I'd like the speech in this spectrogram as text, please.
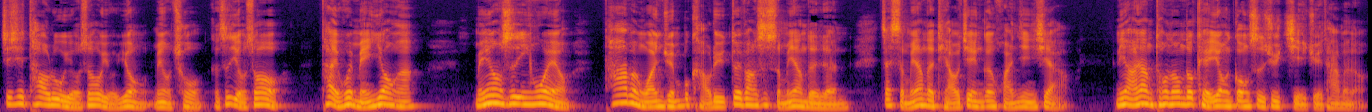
这些套路有时候有用，没有错，可是有时候它也会没用啊。没用是因为哦，他们完全不考虑对方是什么样的人，在什么样的条件跟环境下，你好像通通都可以用公式去解决他们哦。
